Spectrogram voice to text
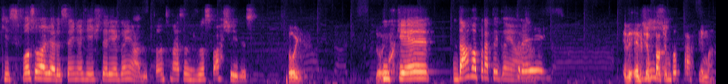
que se fosse o Rogério Senna, a gente teria ganhado, tanto nessas duas partidas. Dois. Dois. Porque dava para ter ganhado. Três. Ele, ele tinha passado todo pra cima.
